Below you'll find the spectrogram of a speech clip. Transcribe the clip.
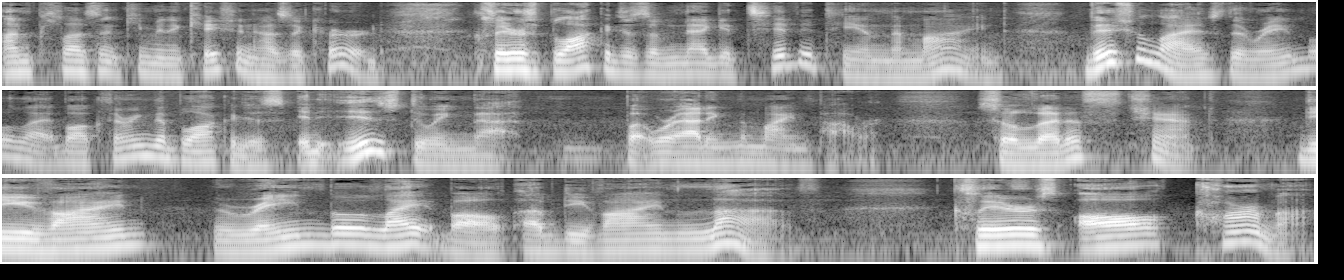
unpleasant communication has occurred. Clears blockages of negativity in the mind. Visualize the rainbow light ball clearing the blockages. It is doing that, but we're adding the mind power. So let us chant. Divine rainbow light ball of divine love clears all karma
